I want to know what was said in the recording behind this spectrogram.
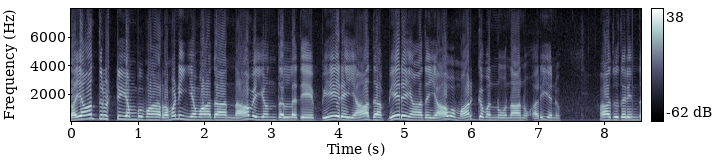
ದಯಾದೃಷ್ಟಿ ಎಂಬುವ ರಮಣೀಯವಾದ ನಾವೆಯೊಂದಲ್ಲದೆ ಬೇರೆಯಾದ ಬೇರೆಯಾದ ಯಾವ ಮಾರ್ಗವನ್ನು ನಾನು ಅರಿಯನು? ಆದುದರಿಂದ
